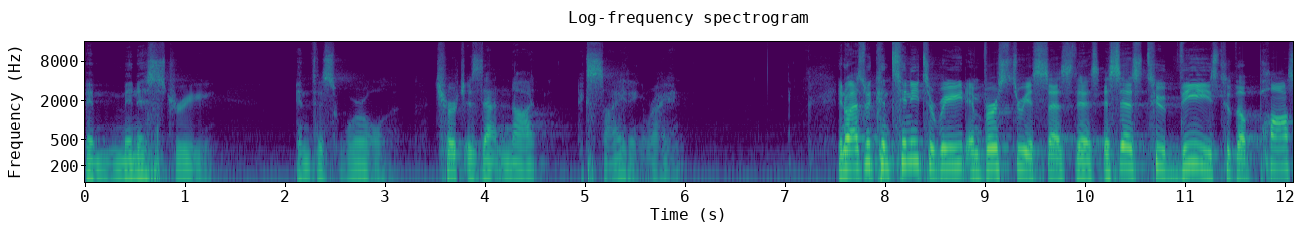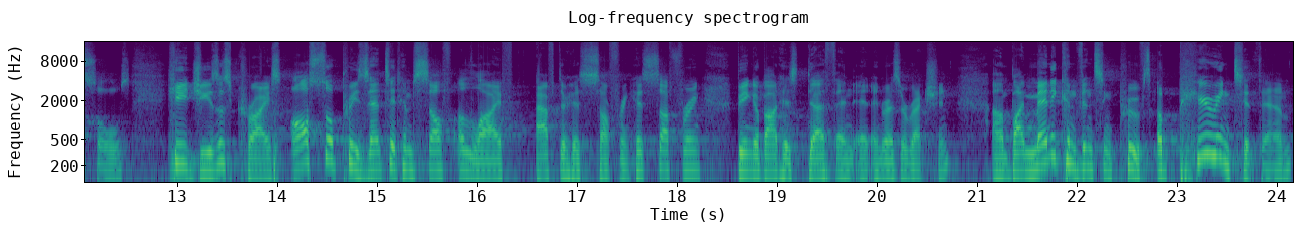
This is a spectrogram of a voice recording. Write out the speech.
in ministry in this world. Church, is that not exciting, right? You know, as we continue to read in verse 3, it says this it says, To these, to the apostles, he, Jesus Christ, also presented himself alive after his suffering. His suffering being about his death and, and, and resurrection, um, by many convincing proofs, appearing to them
